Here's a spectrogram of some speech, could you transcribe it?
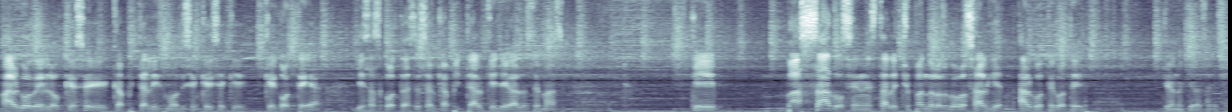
algo de lo que ese capitalismo dicen que dice que, que gotea y esas gotas es el capital que llega a los demás que basados en estarle chupando los huevos a alguien algo te gotee. Yo no quiero hacer eso.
